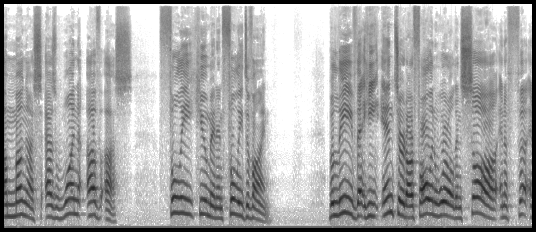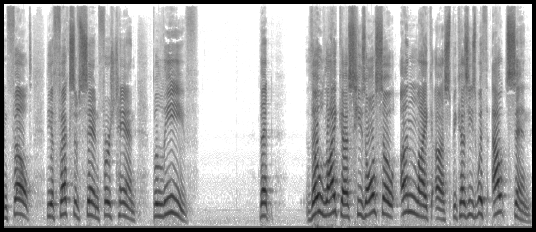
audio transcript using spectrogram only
among us as one of us, fully human and fully divine. Believe that he entered our fallen world and saw and, and felt the effects of sin firsthand. Believe that though like us, he's also unlike us because he's without sin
